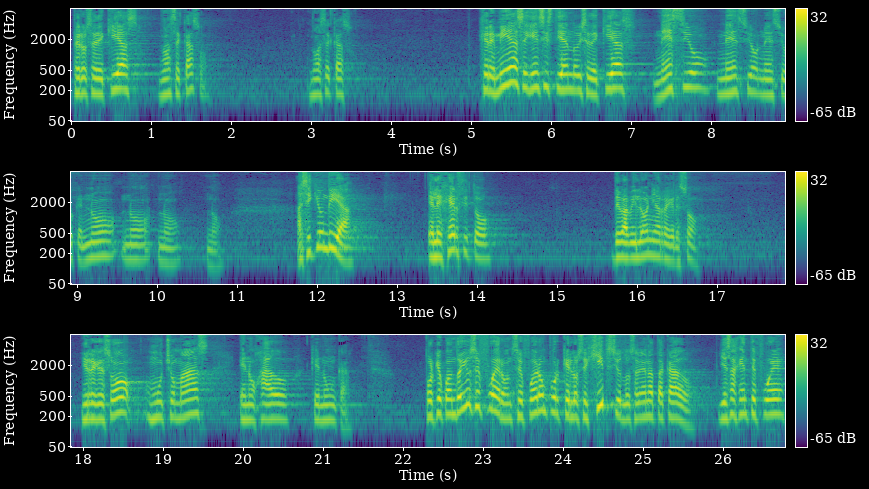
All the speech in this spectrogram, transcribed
Pero Sedequías no hace caso. No hace caso. Jeremías seguía insistiendo y Sedequías, necio, necio, necio, que no, no, no, no. Así que un día el ejército de Babilonia regresó. Y regresó mucho más enojado que nunca. Porque cuando ellos se fueron, se fueron porque los egipcios los habían atacado. Y esa gente fue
